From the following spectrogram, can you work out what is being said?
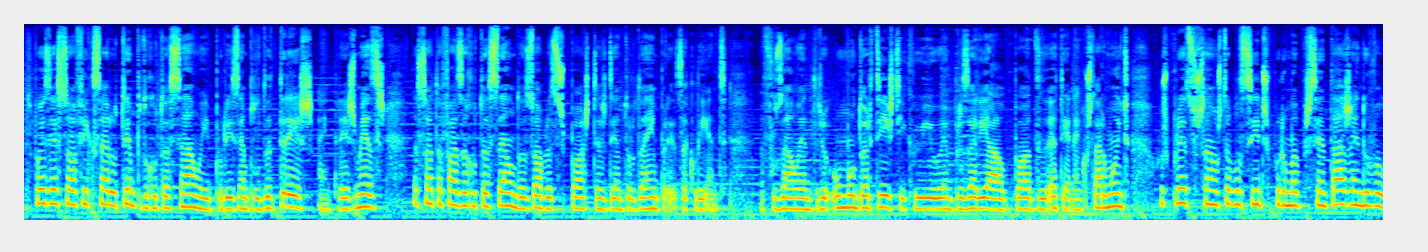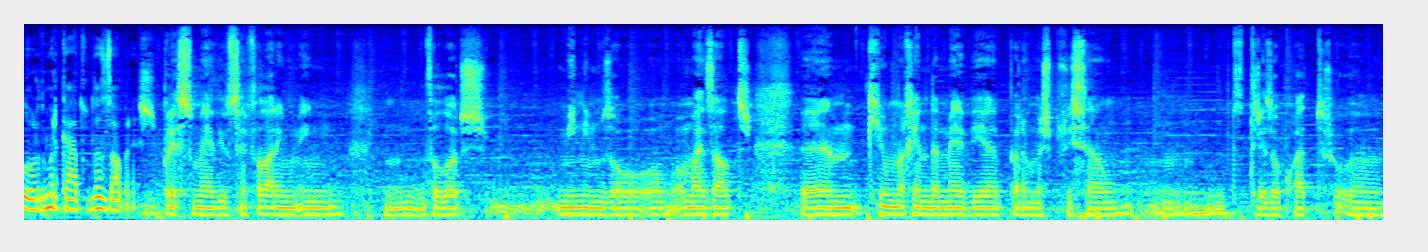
Depois é só fixar o tempo de rotação e, por exemplo, de 3 em 3 meses, a SOTA faz a rotação das obras expostas dentro da empresa cliente. A fusão entre o mundo artístico e o empresarial pode até nem custar muito. Os preços são estabelecidos por uma percentagem do valor de mercado das obras. Preço médio, sem falar em, em valores mínimos ou, ou, ou mais altos, um, que uma renda média para uma exposição de três ou quatro uh,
